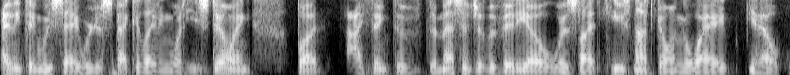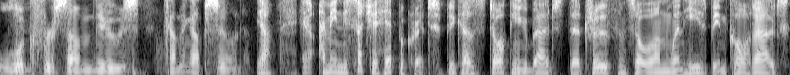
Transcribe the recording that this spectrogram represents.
anything we say, we're just speculating what he's doing. But I think the the message of the video was that he's not going away. You know, look mm. for some news coming up soon. Yeah, I mean, he's such a hypocrite because talking about the truth and so on when he's been caught out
